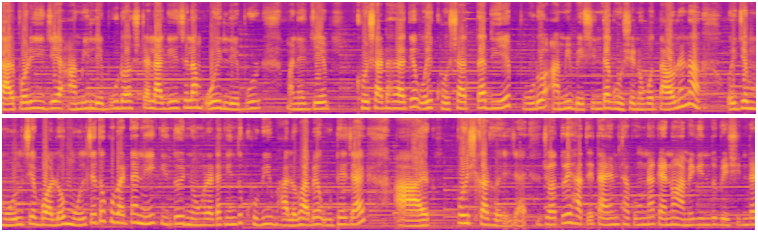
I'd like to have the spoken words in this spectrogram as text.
তারপরেই যে আমি লেবুর রসটা লাগিয়েছিলাম, ওই লেবুর মানে যে খোসাটা থাকে, ওই খোসাটা দিয়ে পুরো আমি বেসিনটা ঘষে নেব। তাহলে না, ওই যে মলচে বলো, মলচে তো খুব একটা নেই, কিন্তু ওই নোংরাটা কিন্তু খুবই ভালোভাবে উঠে যায়। আর পরিষ্কার হয়ে যায়। যতই হাতে টাইম থাকুক না কেন, আমি কিন্তু বেসিনটা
